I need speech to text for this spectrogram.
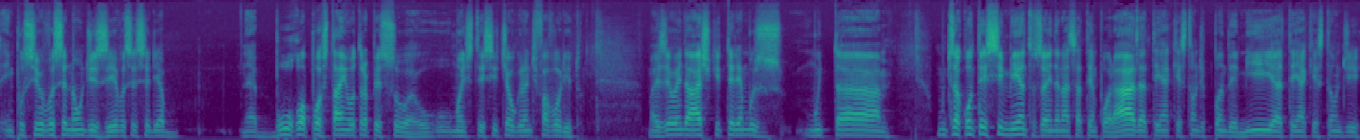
é impossível você não dizer, você seria né, burro apostar em outra pessoa. O, o Manchester City é o grande favorito. Mas eu ainda acho que teremos muita, muitos acontecimentos ainda nessa temporada. Tem a questão de pandemia, tem a questão de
